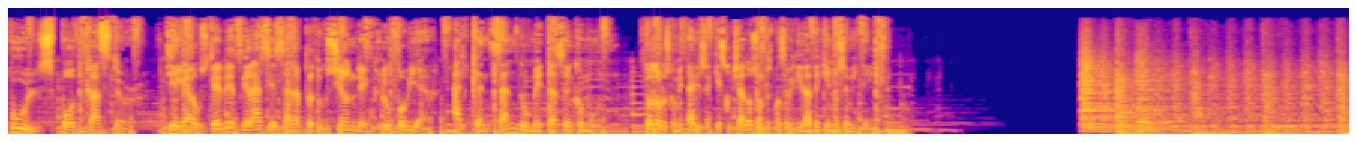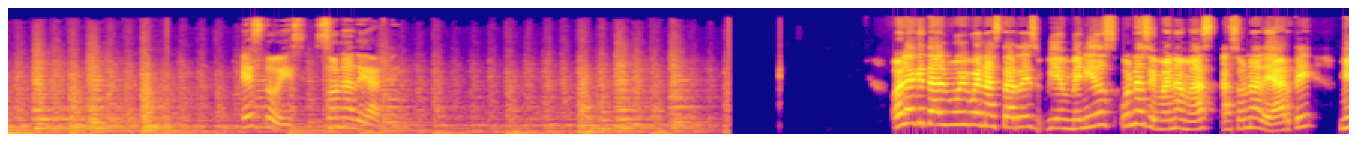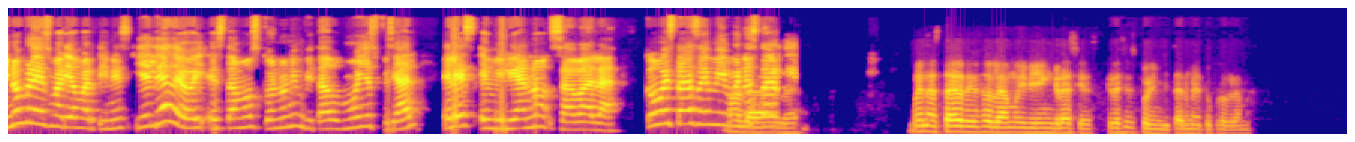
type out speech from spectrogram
Pulse Podcaster llega a ustedes gracias a la producción de Grupo Viar, alcanzando metas en común. Todos los comentarios aquí escuchados son responsabilidad de quien los emite. Esto es Zona de Arte. Tal? Muy buenas tardes. Bienvenidos una semana más a Zona de Arte. Mi nombre es María Martínez y el día de hoy estamos con un invitado muy especial. Él es Emiliano Zavala. ¿Cómo estás, Emi? Buenas tardes. Buenas tardes, hola, muy bien, gracias. Gracias por invitarme a tu programa.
